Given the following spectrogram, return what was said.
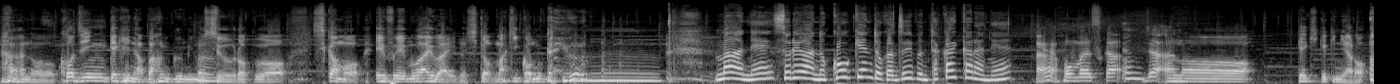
あの、個人的な番組の収録を、しかも FMYY の人を巻き込むという。まあね、それはあの貢献度が随分高いからね。あ、ほんまですか、うんじゃあ、あのー定期的にやろう。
